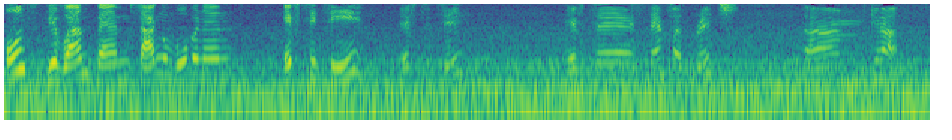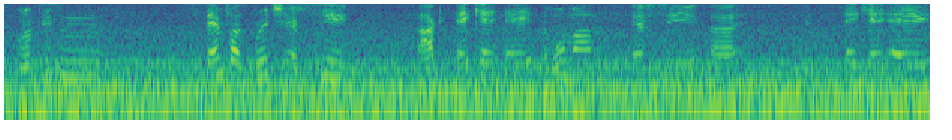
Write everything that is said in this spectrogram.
und wir waren beim sagenumwobenen FCC. FCC, FC Stamford Bridge. Ähm, genau. Und um diesen Stamford Bridge FC, aka Roman FC, äh, aka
